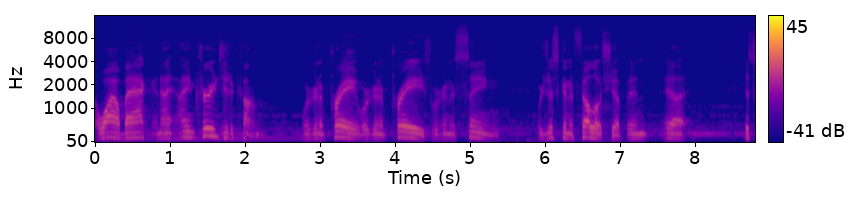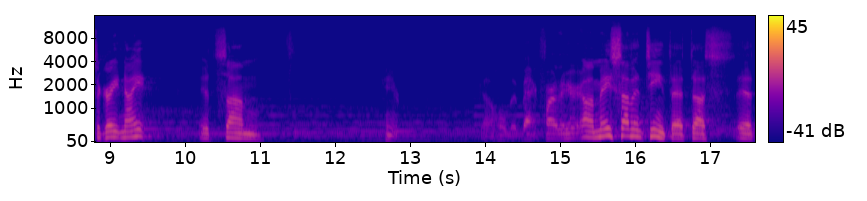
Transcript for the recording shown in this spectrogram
a while back, and I, I encourage you to come. We're going to pray, we're going to praise, we're going to sing, we're just going to fellowship. And uh, it's a great night. It's, um, here, got to hold it back farther here. Uh, May 17th at, uh, at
